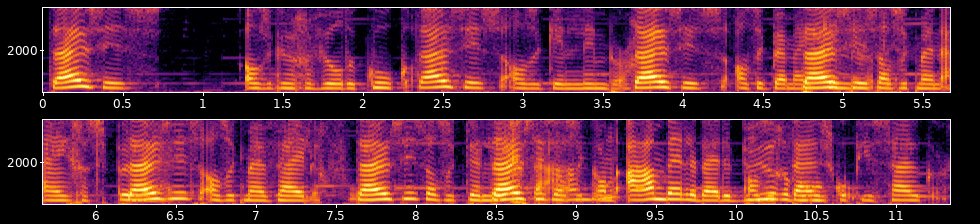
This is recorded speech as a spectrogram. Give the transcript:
Thuis is als ik een gevulde koelkast. Thuis is als ik in Limburg. Thuis is als ik bij mijn Thuis is als ik mijn eigen spullen. Thuis is als ik mij veilig voel. Thuis is als ik de Thuis is als ik kan aanbellen bij de buren voor een kopje suiker.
